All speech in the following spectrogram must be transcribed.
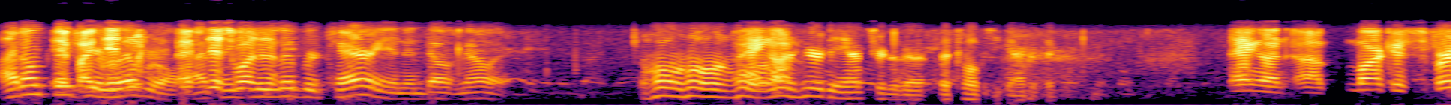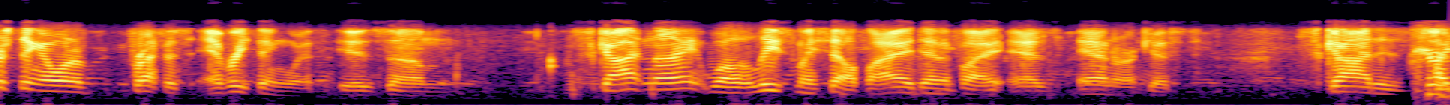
I don't think If I you're didn't- liberal. if I this think wasn't- you're libertarian and don't know it. Hold on, hold on, hold on. Hang I on. want to hear the answer to the, the Tulsi Gabbard thing. hang on, uh, Marcus. First thing I want to preface everything with is um, Scott and I. Well, at least myself, I identify as anarchist. Scott is I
